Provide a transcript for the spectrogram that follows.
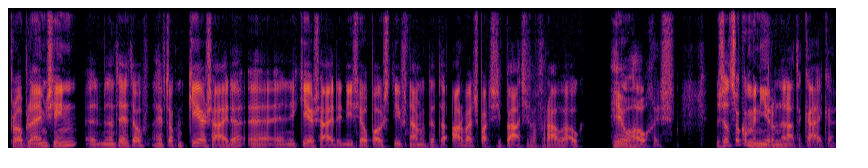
probleem zien. Eh, Dat heeft ook, heeft ook een keerzijde. Eh, en die keerzijde die is heel positief. Namelijk dat de arbeidsparticipatie van vrouwen ook heel hoog is. Dus dat is ook een manier om daarnaar te kijken.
